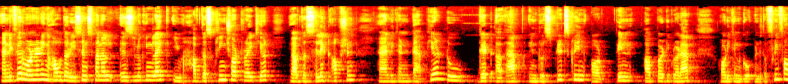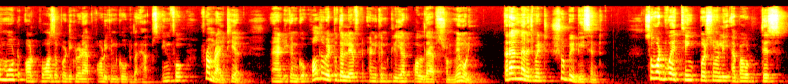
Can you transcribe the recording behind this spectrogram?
And if you're wondering how the recents panel is looking like, you have the screenshot right here. You have the select option and you can tap here to get an app into split screen or pin a particular app or you can go into the freeform mode or pause a particular app or you can go to the apps info from right here and you can go all the way to the left and you can clear all the apps from memory. The RAM management should be decent. So what do I think personally about this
